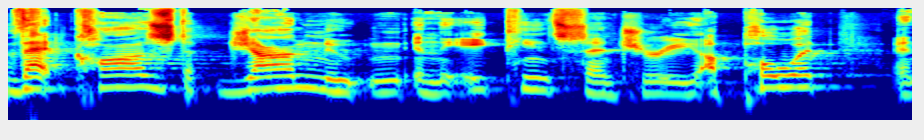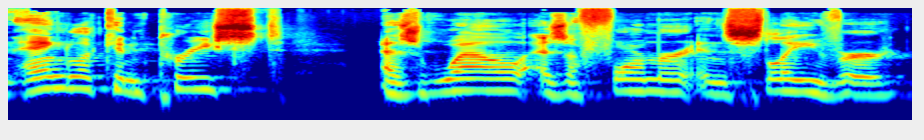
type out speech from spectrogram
that caused John Newton in the 18th century, a poet, an Anglican priest, as well as a former enslaver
